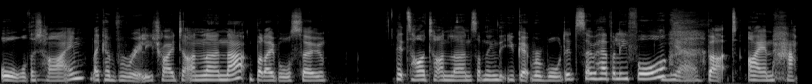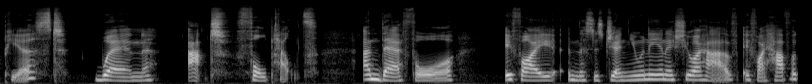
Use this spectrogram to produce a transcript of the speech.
all the time. Like I've really tried to unlearn that, but I've also it's hard to unlearn something that you get rewarded so heavily for. Yeah. But I am happiest when at full pelt. And therefore, if I, and this is genuinely an issue I have, if I have a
